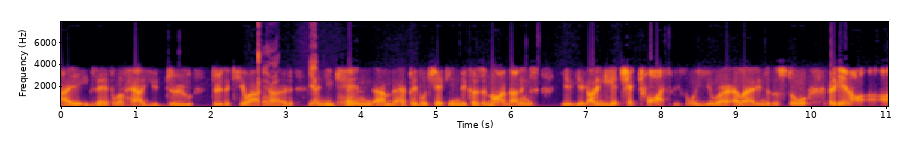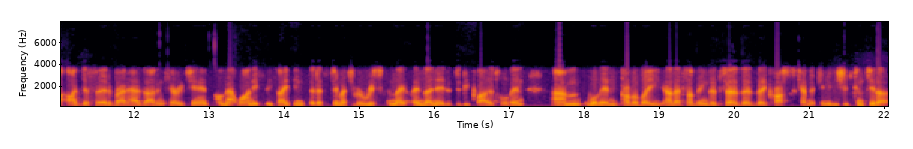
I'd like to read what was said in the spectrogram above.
A example of how you do do the QR code, right. yep. and you can um, have people check in because in my Bunnings, you, you, I think you get checked twice before you are allowed into the store. But again, I, I, I defer to Brad Hazzard and Kerry Chant on that one. If, if they think that it's too much of a risk and they and they need it to be closed, well then, um, well then probably uh, that's something that uh, the, the Crisis Cabinet Committee should consider.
